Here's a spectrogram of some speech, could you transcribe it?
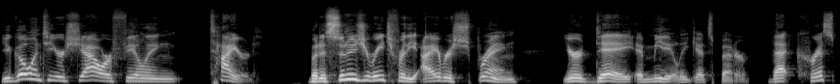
You go into your shower feeling tired, but as soon as you reach for the Irish Spring, your day immediately gets better. That crisp,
